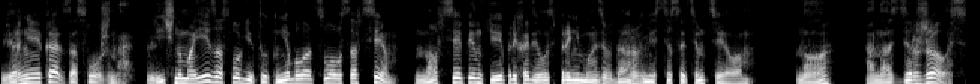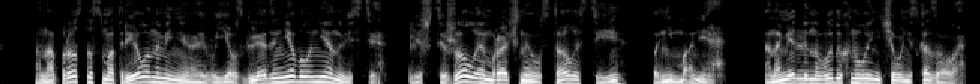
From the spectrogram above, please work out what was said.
Вернее, как заслуженно. Лично моей заслуги тут не было от слова совсем. Но все пинки приходилось принимать в дар вместе с этим телом. Но она сдержалась. Она просто смотрела на меня, и в ее взгляде не было ненависти, лишь тяжелая мрачная усталость и понимание. Она медленно выдохнула и ничего не сказала.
